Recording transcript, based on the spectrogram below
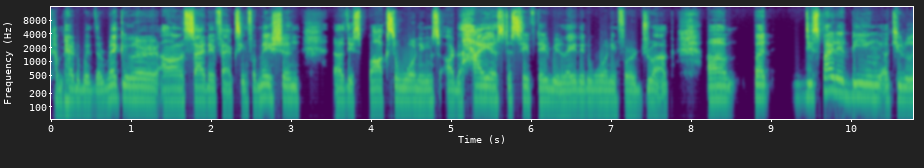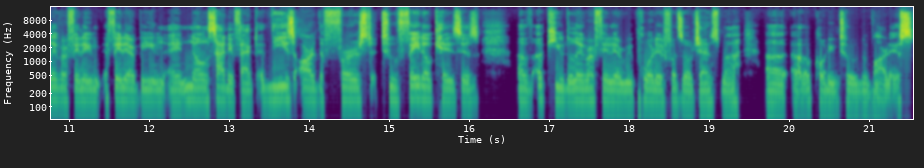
compared with the regular uh, side effects information uh, these box warnings are the highest safety related warning for a drug um, but despite it being acute liver failure, failure being a known side effect these are the first two fatal cases of acute liver failure reported for Zolgensma, uh, according to Novartis.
